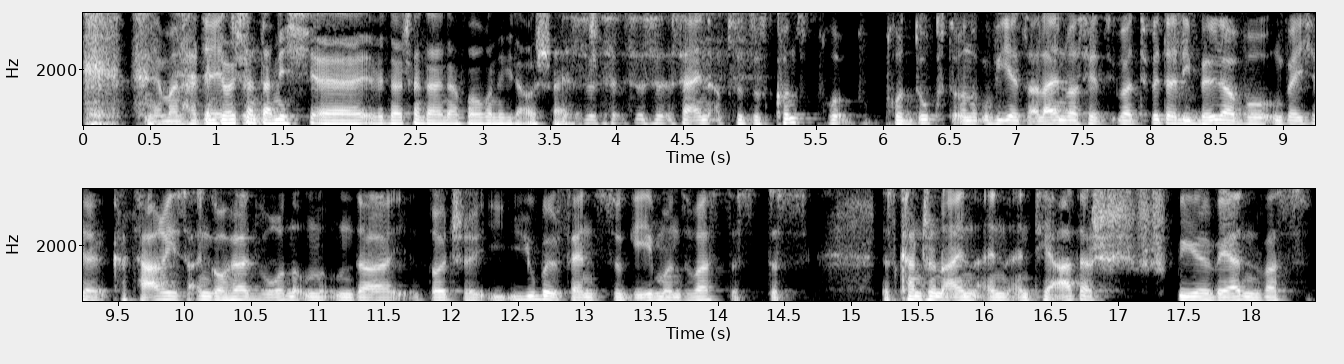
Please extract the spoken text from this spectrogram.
Ja, man hat in ja Deutschland dann nicht, äh, wenn Deutschland da in der Vorrunde wieder ausscheidet. Es ist, es ist, es ist ja ein absolutes Kunstprodukt und irgendwie jetzt allein was jetzt über Twitter die Bilder, wo irgendwelche Kataris angehört wurden, um, um da deutsche Jubelfans zu geben und sowas, das, das, das kann schon ein, ein, ein Theaterspiel werden, was,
